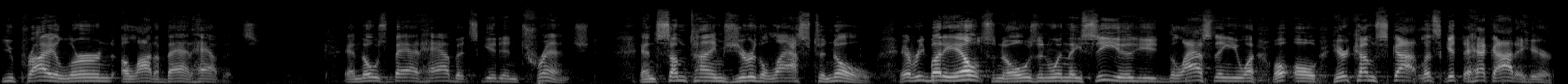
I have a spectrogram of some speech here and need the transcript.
you probably learned a lot of bad habits. And those bad habits get entrenched and sometimes you're the last to know. Everybody else knows, and when they see you, you the last thing you want, oh, oh, here comes Scott. Let's get the heck out of here.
